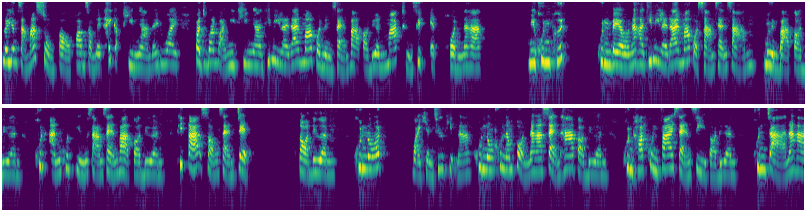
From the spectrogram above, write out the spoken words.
เรายังสามารถส่งต่อความสำเร็จให้กับทีมงานได้ด้วย ปัจจุบันหวายมีทีมงานที่มีรายได้มากกว่า 1 0 0 0 0แบาทต่อเดือนมากถึง 11 คนนะคะ มีคุณพืชคุณเบลนะคะที่มีรายได้มากกว่า 3 3 0 0 0 0 บาทต่อเดือน คุณอันคุณอิ๋ว3 0 0 0 0 0 บาทต่อเดือนพี่ตะ2 0 0 0 0ต่อเดือน คุณโน้ตไหวเขียนชื่อผิดนะ คุณโน้ตคุณน้ำฝนนะคะแสนห้าต่อเดือน คุณท็อตคุณฝ้ายแสนสี่ต่อเดือน คุณจ๋านะคะ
